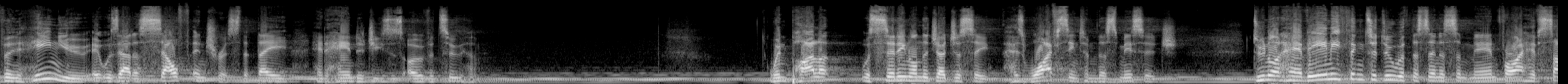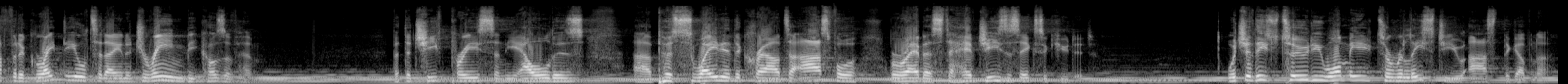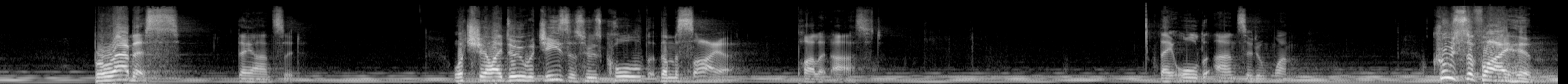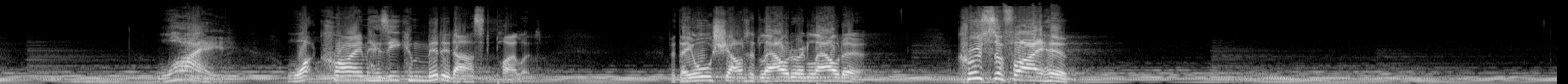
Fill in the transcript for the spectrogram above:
For he knew it was out of self interest that they had handed Jesus over to him. When Pilate was sitting on the judge's seat, his wife sent him this message do not have anything to do with this innocent man, for I have suffered a great deal today in a dream because of him. But the chief priests and the elders uh, persuaded the crowd to ask for Barabbas to have Jesus executed. Which of these two do you want me to release to you? asked the governor. Barabbas, they answered. What shall I do with Jesus, who is called the Messiah? Pilate asked. They all answered in one Crucify him! Why? What crime has he committed? asked Pilate. But they all shouted louder and louder Crucify him!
